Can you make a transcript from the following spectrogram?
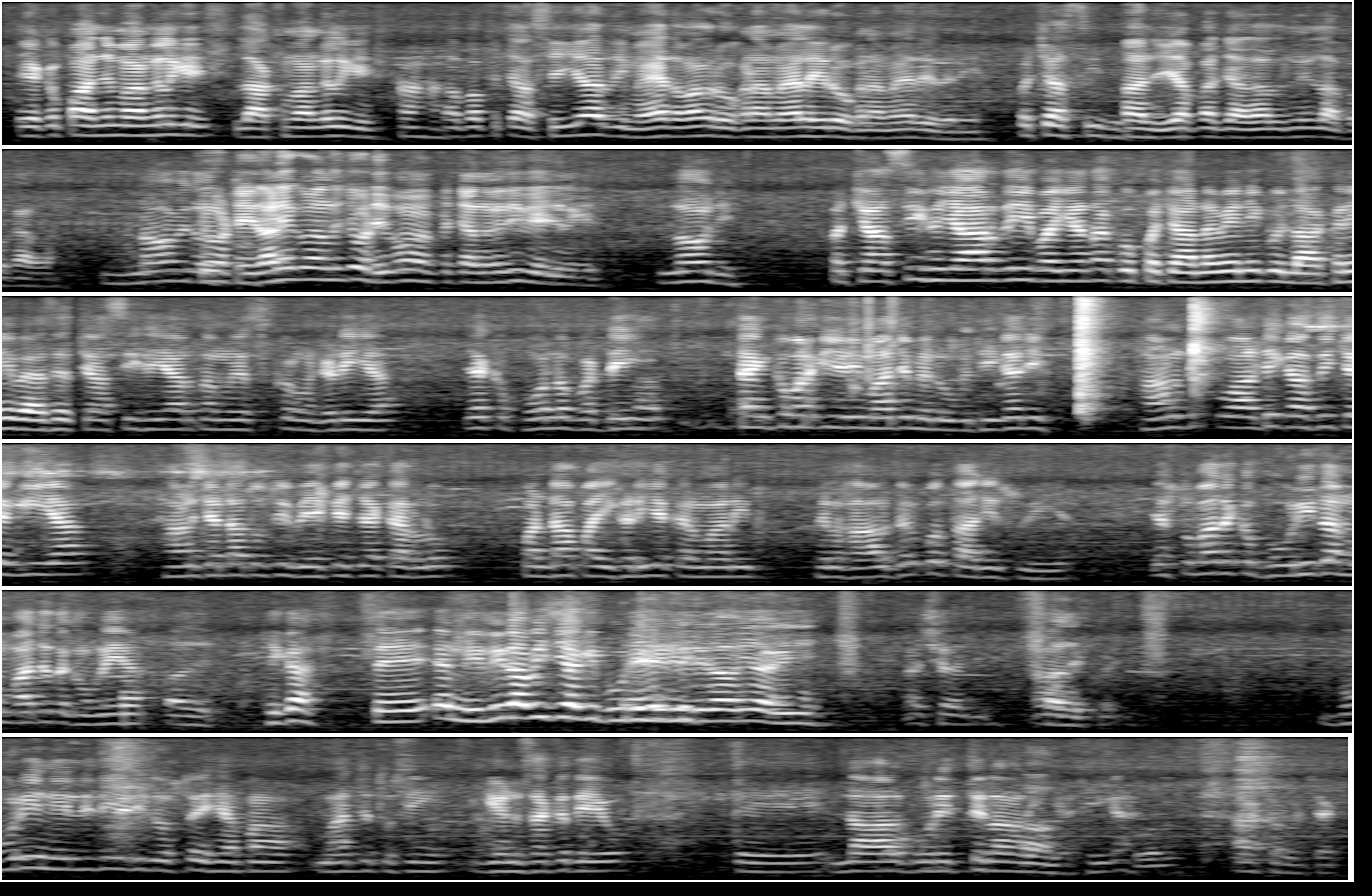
ਇੱਕ ਪੰਜ ਮੰਗ ਲਈਏ ਲੱਖ ਮੰਗ ਲਈਏ ਹਾਂ, ਆਪਾਂ 85000 ਦੀ ਮੈਂ ਦਵਾਂਗੇ ਰੋਕਣਾ ਮੈਂ ਲਈ ਰੋਕਣਾ ਮੈਂ ਦੇ ਦੇਣੀ ਹੈ। 85 ਦੀ? ਹਾਂਜੀ ਆਪਾਂ ਜ਼ਿਆਦਾ ਨਹੀਂ ਲੱਭ ਕਰਦਾ। ਲਓ ਵੀ ਦੋਸਤੋ। ਝੋਟੀ ਦਾ ਨਹੀਂ ਕੋਈ ਆਂਦੀ ਝੋਟੀ ਭਾਵੇਂ 95 ਦੀ ਵੇਚ ਲਈਏ। ਲਓ ਜੀ 85000 ਦੀ ਬਾਈਆਂ ਦਾ ਕੋਈ 95 ਨਹੀਂ ਕੋਈ ਲੱਖ ਨਹੀਂ ਵੈਸੇ। 85000 ਤੁਹਾਨੂੰ ਇਸ ਘਰੋਂ ਜਿਹੜੀ ਆ ਇੱਕ ਫੁੱਲ ਵੱਡੀ ਟੈਂਕ ਵਰਗੀ ਜਿਹੜੀ ਮੱਝ ਮਿਲੂਗੀ ਠੀਕ ਆ ਜੀ। ਥਣ ਦੀ ਕੁਆਲਿਟੀ ਕਾਫੀ ਚੰਗੀ ਆ ਥਣ ਚੱਡਾ ਤੁਸੀਂ ਵੇਖ ਕੇ ਚੈੱਕ ਕਰ ਲਓ ਪੰਡਾ ਪਾਈ ਖੜੀ ਆ ਕਰਮਾਂ ਦੀ। ਫਿਲਹਾਲ ਬਿਲਕੁਲ ਤਾਜੀ ਸੂਈ ਆ ਇਸ ਤੋਂ ਬਾਅਦ ਇੱਕ ਬੂਰੀ ਤੁਹਾਨੂੰ ਮੱਝ ਦਿਖਾਉਣੇ ਆ ਹਾਂਜੀ ਠੀਕ ਆ ਤੇ ਇਹ ਨੀਲੀ ਦਾ ਵੀ ਜੀ ਆ ਗਈ ਬੂਰੀ ਇਹ ਨੀਲੀ? ਦਾ ਵੀ ਆ ਗਈ ਜੀ। ਅੱਛਾ ਜੀ ਆਹ ਦੇਖੋ ਜੀ। ਬੂਰੀ ਨੀਲੀ ਦੀ ਜਿਹੜੀ ਦੋਸਤੋ ਇਹ ਆਪਾਂ ਮੱਝ ਤੁਸੀਂ ਗਿਣ ਸਕਦੇ ਹੋ। ਤੇ ਲਾਲ ਬੂਰੀ ਤਿਲਾਂ ਵਾਲੀ ਹੈ ਠੀਕ ਆ? ਆ ਕਰੋ ਚੈੱਕ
